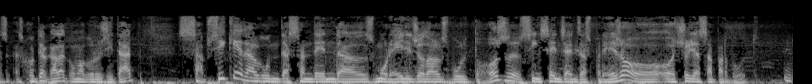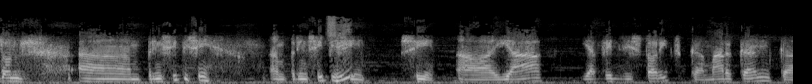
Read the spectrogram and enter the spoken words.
Es- Escolta, alcalde, com a curiositat, saps si queda algun descendent dels Morells o dels Voltors eh, 500 anys després, o, o això ja s'ha perdut? Doncs, eh, en principi sí. En principi Sí? sí. Sí. Uh, hi, ha, hi ha fets històrics que marquen que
